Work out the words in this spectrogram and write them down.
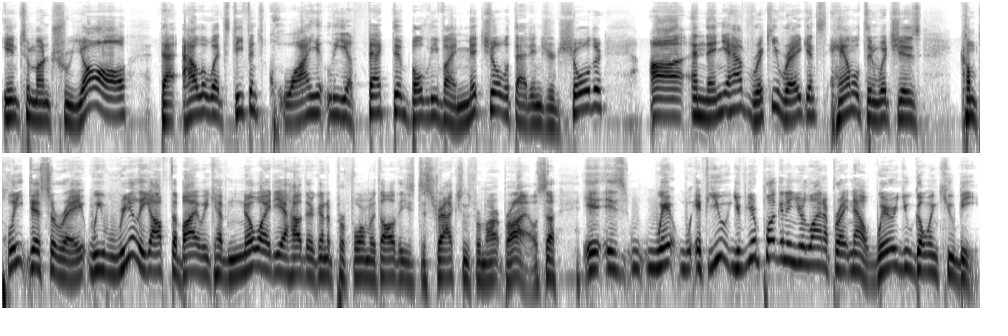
into Montreal. that Alouettes defense quietly effective. Bo Levi Mitchell with that injured shoulder. Uh, and then you have Ricky Ray against Hamilton, which is complete disarray. We really, off the bye week, have no idea how they're going to perform with all these distractions from Art Briles. So, is where if you if you're plugging in your lineup right now, where are you going QB?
